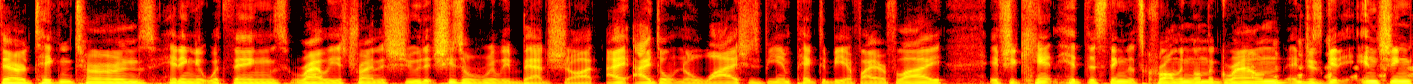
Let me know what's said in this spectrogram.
They're taking turns hitting it with things. Riley is trying to shoot it. She's a really bad shot. I, I don't know why she's being picked to be a firefly if she can't hit this thing that's crawling on the ground and just get inching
